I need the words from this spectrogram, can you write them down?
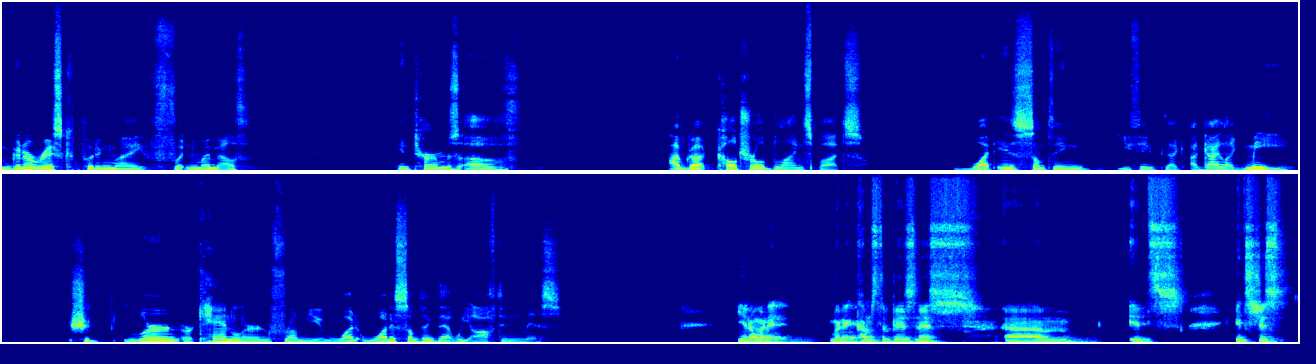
I'm going to risk putting my foot in my mouth. In terms of, I've got cultural blind spots. What is something you think like a guy like me should learn or can learn from you? What What is something that we often miss? You know, when it when it comes to business, um, it's it's just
